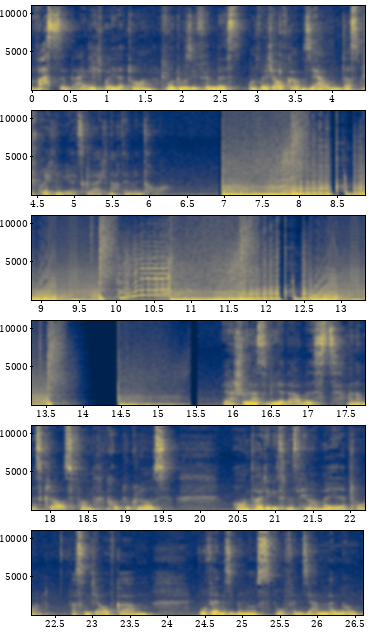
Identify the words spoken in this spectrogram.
Was sind eigentlich Validatoren? Wo du sie findest und welche Aufgaben sie haben, das besprechen wir jetzt gleich nach dem Intro. Ja, schön, dass du wieder da bist. Mein Name ist Klaus von CryptoKlaus und heute geht es um das Thema Validatoren. Was sind die Aufgaben? Wo werden sie benutzt? Wo finden sie Anwendung?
